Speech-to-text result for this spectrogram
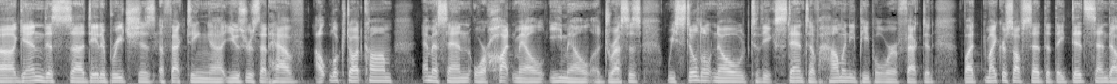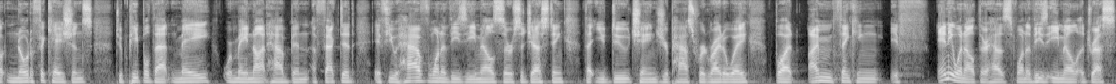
Uh, again, this uh, data breach is affecting uh, users that have Outlook.com, MSN, or Hotmail email addresses. We still don't know to the extent of how many people were affected, but Microsoft said that they did send out notifications to people that may or may not have been affected. If you have one of these emails, they're suggesting that you do change your password right away. But I'm thinking if anyone out there has one of these email address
